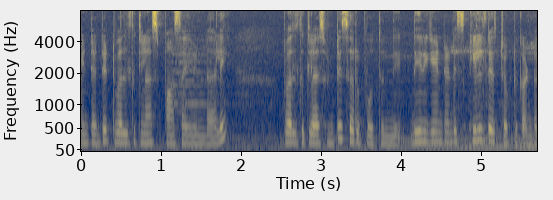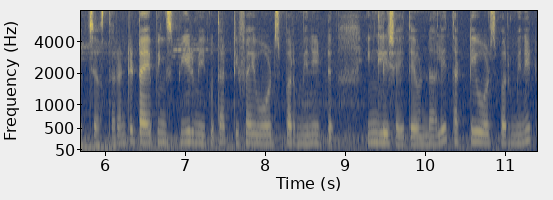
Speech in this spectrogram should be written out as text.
ఏంటంటే ట్వెల్త్ క్లాస్ పాస్ అయి ఉండాలి. ట్వెల్త్ క్లాస్ ఉంటే సరిపోతుంది. దీనికి ఏంటంటే స్కిల్ టెస్ట్ ఒకటి కండక్ట్ చేస్తారు. అంటే టైపింగ్ స్పీడ్ మీకు thirty five words per minute English అయితే ఉండాలి. Thirty words per minute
